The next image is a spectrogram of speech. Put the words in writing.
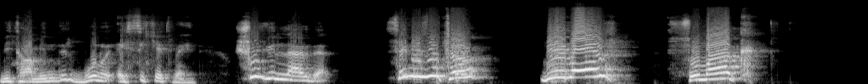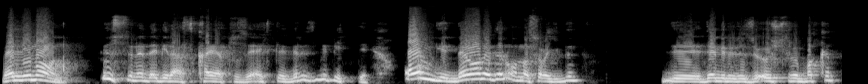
vitamindir. Bunu eksik etmeyin. Şu günlerde semizotu, biber, sumak ve limon. Üstüne de biraz kaya tuzu eklediniz mi bitti. 10 gün devam edin ondan sonra gidin e, demirinizi ölçtürün bakın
